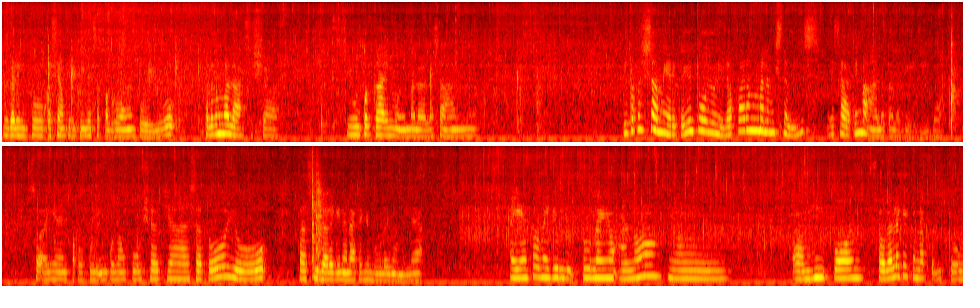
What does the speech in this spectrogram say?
Magaling po kasi ang Pilipinas sa paggawa ng toyo. Talagang malasa siya. Yung pagkain mo ay malalasahan mo. Dito kasi sa Amerika, yung toyo nila parang manamis-namis. Eh sa atin maala talaga eh, diba? So ayan, pakukuliin ko lang po siya dyan sa toyo. Tapos ilalagay na natin yung gulay mamaya. Ayan po, medyo luto na yung ano, yung um, hipon. So, lalagay ko na po itong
